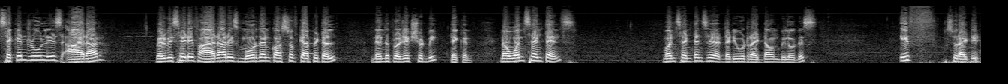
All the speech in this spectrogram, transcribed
Second rule is IRR where we said if IRR is more than cost of capital then the project should be taken. Now one sentence one sentence uh, that you would write down below this. If so write it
